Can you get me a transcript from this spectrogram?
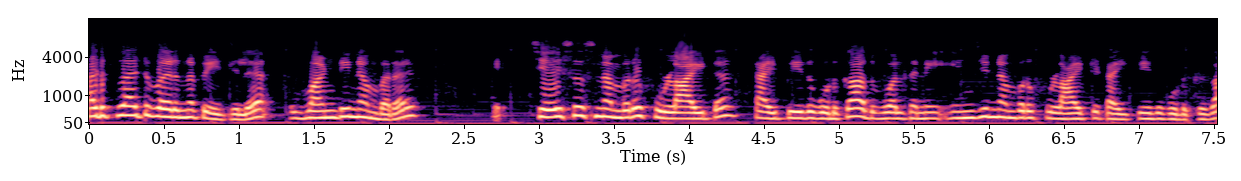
അടുത്തതായിട്ട് വരുന്ന പേജിൽ വണ്ടി നമ്പർ ചേസസ് നമ്പർ ഫുള്ളായിട്ട് ടൈപ്പ് ചെയ്ത് കൊടുക്കുക. അതുപോലെ തന്നെ എഞ്ചിൻ നമ്പർ ഫുള്ളായിട്ട് ടൈപ്പ് ചെയ്ത് കൊടുക്കുക.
